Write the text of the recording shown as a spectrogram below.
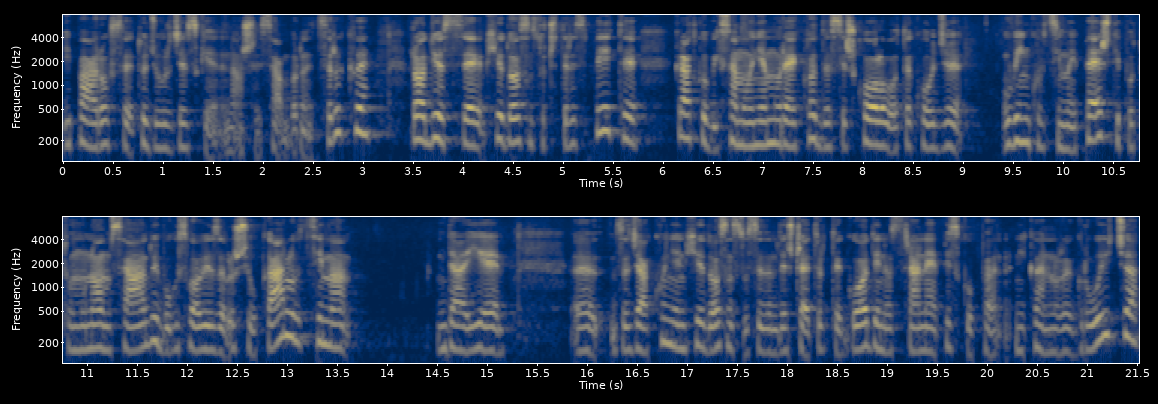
i paroh Svetođurđevske naše saborne crkve. Rodio se 1845. Kratko bih samo o njemu rekla da se školovo takođe u Vinkovcima i Pešti, potom u Novom Sadu i bogoslovio završio u Karlovcima, da je e, zađakonjen 1874. godine od strane episkopa Nikanora Grujića,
